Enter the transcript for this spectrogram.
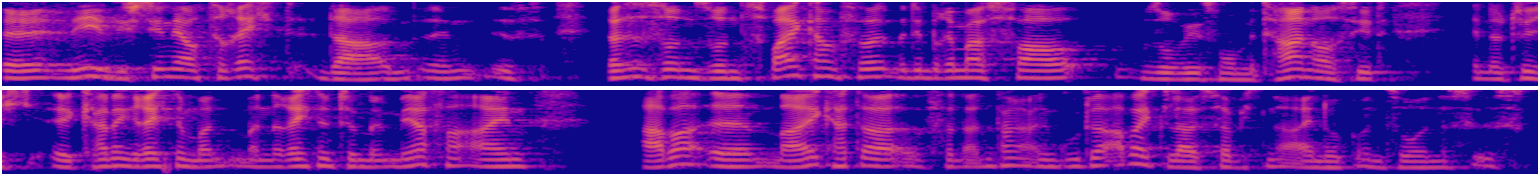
Äh, nee, sie stehen ja auch zu Recht da. Und äh, ist, das ist so ein, so ein Zweikampf mit dem Bremer SV, so wie es momentan aussieht. Natürlich äh, keiner gerechnet, man, man rechnete mit mehr Vereinen. Aber äh, Mike hat da von Anfang an gute Arbeit geleistet, habe ich den Eindruck und so. Und es, es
